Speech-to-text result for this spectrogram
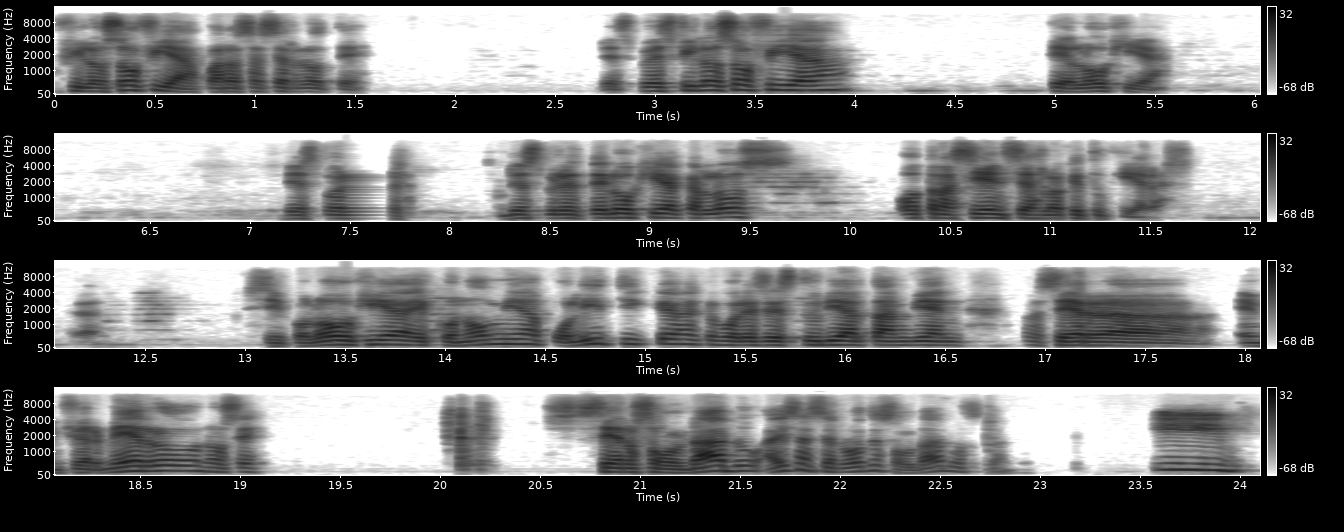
filosofía para sacerdote después filosofía, teología. Después, después de teología, Carlos, otras ciencias, lo que tú quieras. Psicología, economía, política, que puedes estudiar también, ser enfermero, no sé, ser soldado. Hay sacerdotes soldados también. Y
